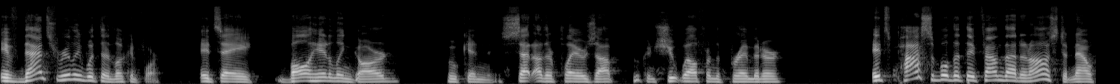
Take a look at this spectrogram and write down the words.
If that's really what they're looking for, it's a ball handling guard who can set other players up, who can shoot well from the perimeter. It's possible that they found that in Austin. Now,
